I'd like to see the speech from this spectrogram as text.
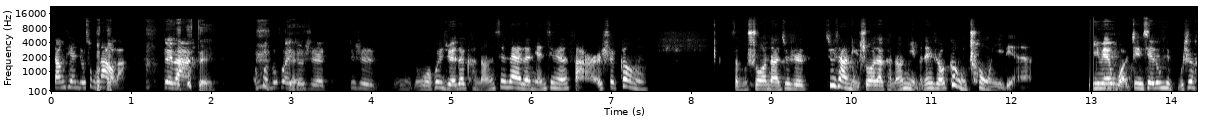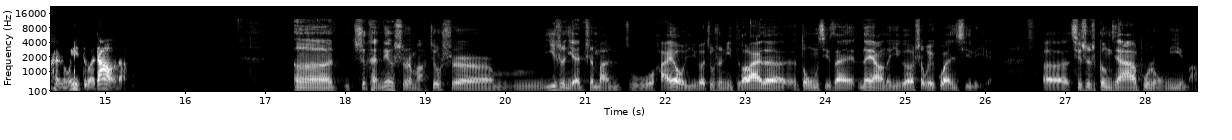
当天就送到了，对吧？对，会不会就是就是，嗯，我会觉得可能现在的年轻人反而是更怎么说呢？就是就像你说的，可能你们那时候更冲一点，因为我嗯这些东西不是很容易得到的。呃，这肯定是嘛，就是，嗯，一是延迟满足，还有一个就是你得来的东西在那样的一个社会关系里，呃，其实是更加不容易嘛，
